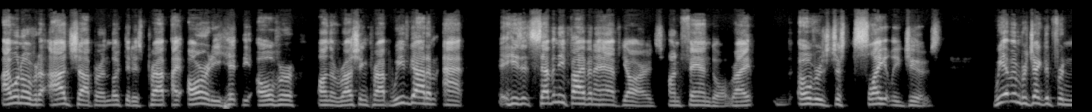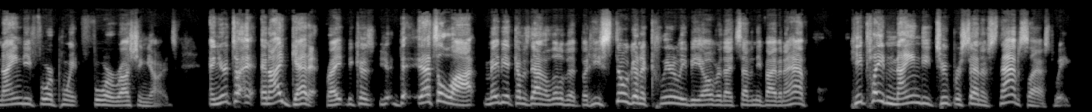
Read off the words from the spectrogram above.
I went over to OddsShopper and looked at his prop. I already hit the over on the rushing prop. We've got him at, he's at 75 and a half yards on FanDuel, right? Over's just slightly juiced. We have him projected for 94.4 rushing yards. And you're, t- and I get it, right? Because that's a lot. Maybe it comes down a little bit, but he's still going to clearly be over that 75 and a half. He played 92% of snaps last week.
